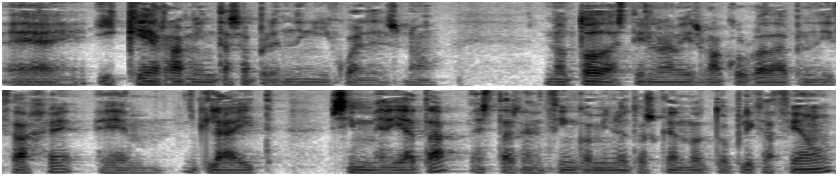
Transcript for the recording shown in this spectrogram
Eh, y qué herramientas aprenden y cuáles no. No todas tienen la misma curva de aprendizaje. Eh, Glide es inmediata, estás en 5 minutos creando tu aplicación,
